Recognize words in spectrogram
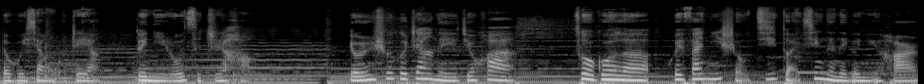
都会像我这样对你如此之好。有人说过这样的一句话。错过了会翻你手机短信的那个女孩，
